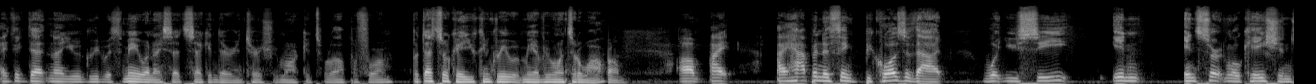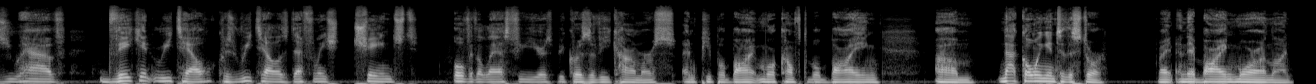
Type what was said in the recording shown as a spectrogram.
I think that now you agreed with me when I said secondary and tertiary markets will outperform, but that's okay. You can agree with me every once in a while. Um, I I happen to think because of that, what you see in in certain locations, you have vacant retail because retail has definitely changed over the last few years because of e-commerce and people buying more comfortable buying, um, not going into the store, right? And they're buying more online,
